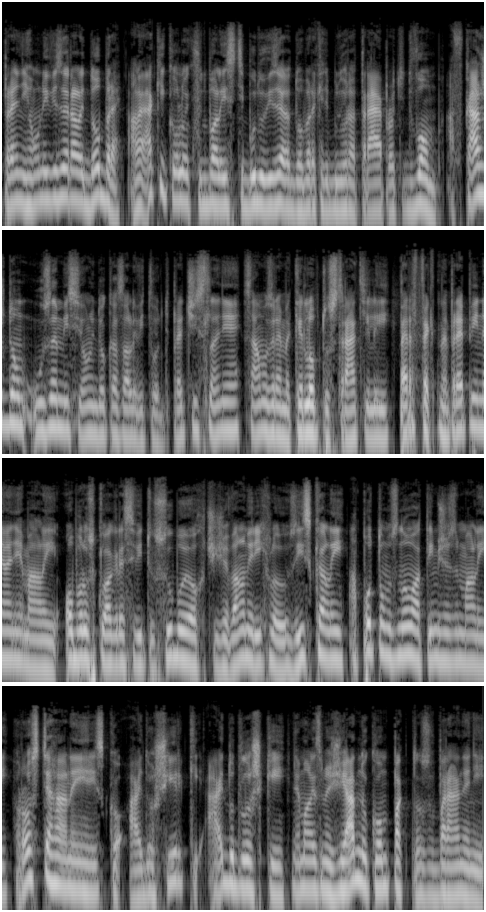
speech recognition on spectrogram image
pre nich, oni vyzerali dobre, ale akýkoľvek futbalisti budú vyzerať dobre, keď budú hrať traja proti dvom. A v každom území si oni dokázali vytvoriť prečíslenie. Samozrejme, keď loptu strátili, perfektné prepínanie, mali obrovskú agresivitu v súbojoch, čiže veľmi rýchlo ju získali a potom znova tým, že sme mali rozťahané ihrisko aj do šírky, aj do dĺžky, nemali sme žiadnu kompaktnosť v bránení,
